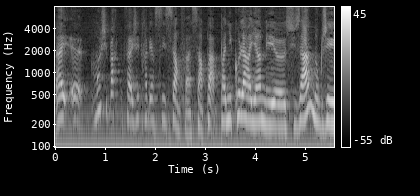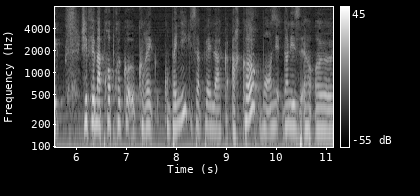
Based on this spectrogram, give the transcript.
Ah, euh, moi, part- enfin, j'ai traversé ça, enfin, ça, pas, pas Nicolas, hein, mais euh, Suzanne. Donc, j'ai, fait ma propre co- compagnie qui s'appelle Ar- Arcor. Bon, on est dans les, euh, euh,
